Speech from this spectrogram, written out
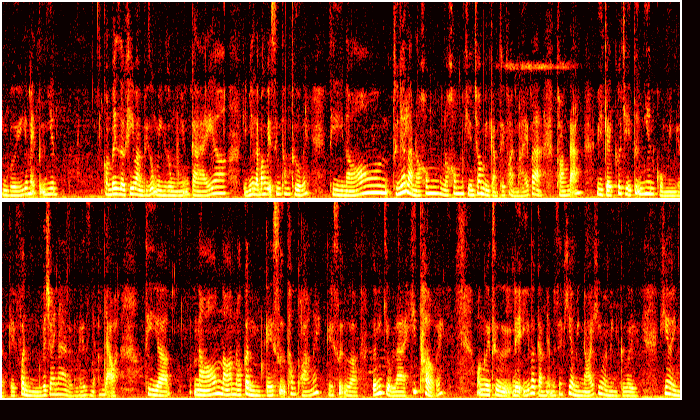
với mẹ tự nhiên còn bây giờ khi mà ví dụ mình dùng những cái ờ, kiểu như là băng vệ sinh thông thường ấy, thì nó, thứ nhất là nó không nó không khiến cho mình cảm thấy thoải mái và thoáng đãng. Vì cái cơ chế tự nhiên của mình ở cái phần vagina là cái gì nhỉ? Âm đạo à? Thì ờ, nó nó nó cần cái sự thông thoáng ấy, cái sự ờ, giống như kiểu là hít thở ấy. Mọi người thử để ý và cảm nhận xem khi mà mình nói, khi mà mình cười, khi mà mình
